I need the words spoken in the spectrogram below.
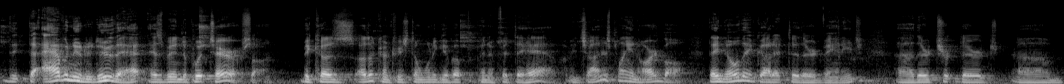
the the avenue to do that has been to put tariffs on because other countries don't want to give up the benefit they have. I mean, China's playing hardball. They know they've got it to their advantage. Uh, they're they're um,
